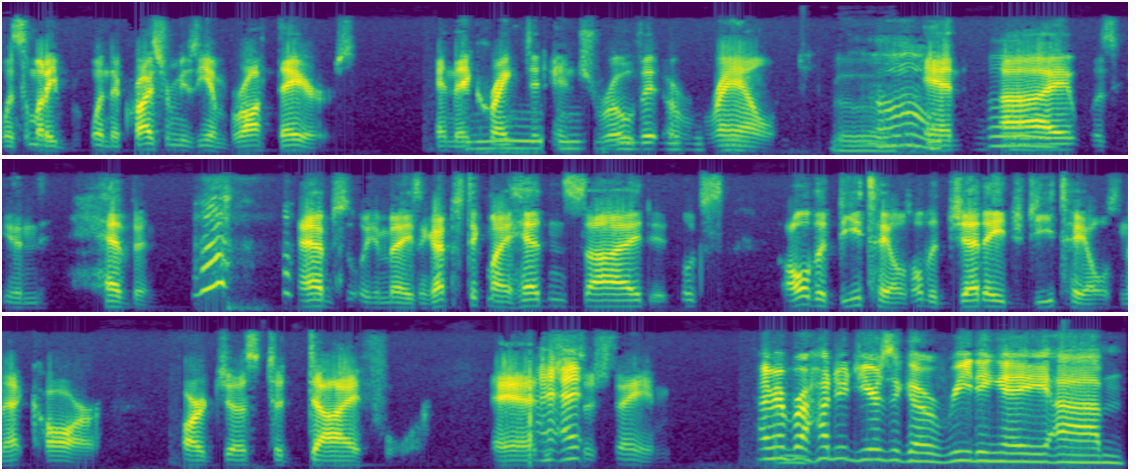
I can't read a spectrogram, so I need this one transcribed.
when somebody when the Chrysler Museum brought theirs and they cranked it and drove it around Ooh. Oh. and Oh. I was in heaven. Absolutely amazing. I got to stick my head inside. It looks all the details, all the jet age details in that car are just to die for. And it's I- just a shame. I remember a hundred years ago reading a um,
